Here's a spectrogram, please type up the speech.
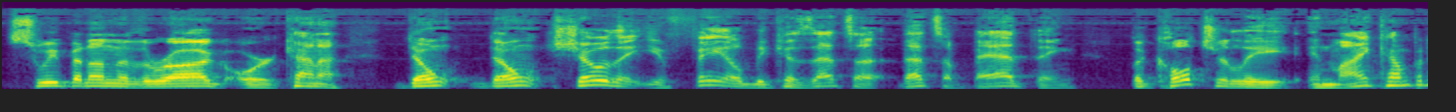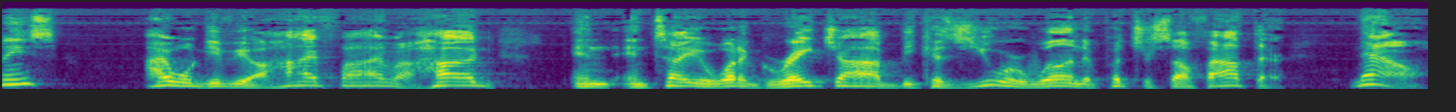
sweep it under the rug or kind of don't don't show that you failed because that's a that's a bad thing. But culturally in my companies, I will give you a high five, a hug and and tell you what a great job because you were willing to put yourself out there. Now,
